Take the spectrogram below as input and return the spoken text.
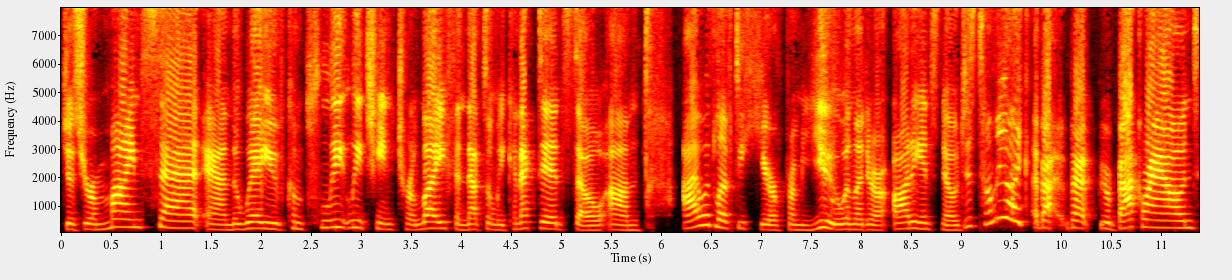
just your mindset and the way you've completely changed her life. And that's when we connected. So um, I would love to hear from you and let our audience know. Just tell me like about, about your background,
